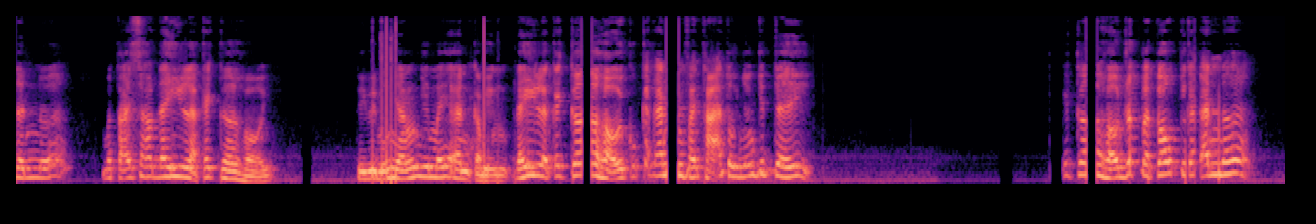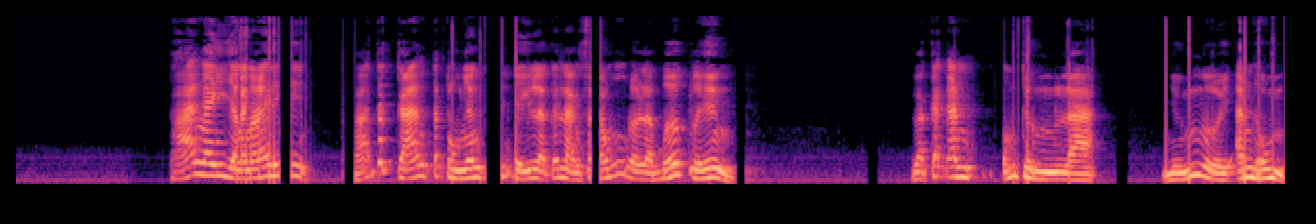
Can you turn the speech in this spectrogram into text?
đình nữa. Mà tại sao đây là cái cơ hội? Thì vì muốn nhắn với mấy anh cầm điện đây là cái cơ hội của các anh phải thả tù nhân chính trị cái cơ hội rất là tốt cho các anh đó. Thả ngay giờ ngày mai đi. Thả tất cả các tù nhân chính trị là cái làn sóng rồi là bớt liền. Là các anh cũng chừng là những người anh hùng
